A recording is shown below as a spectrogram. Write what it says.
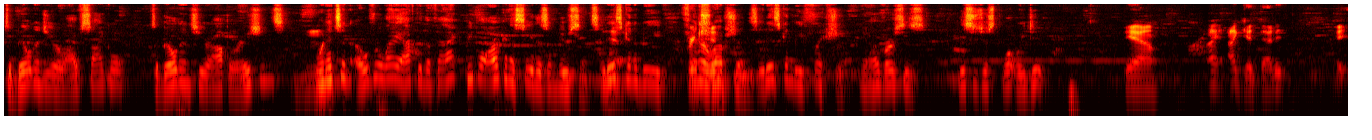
to build into your life cycle, to build into your operations. Mhm. When it's an overlay after the fact, people are going to see it as a nuisance. It is Yeah. going to be Friction. interruptions. It is going to be friction, you know, versus this is just what we do. Yeah, I, I get that. It, it,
